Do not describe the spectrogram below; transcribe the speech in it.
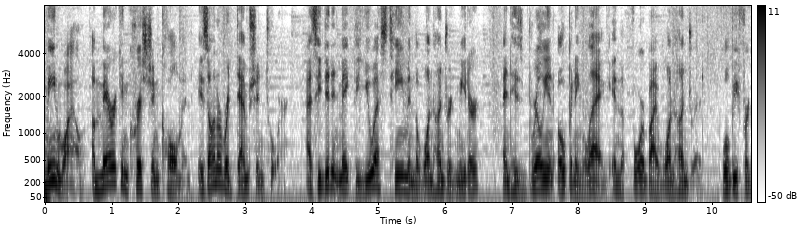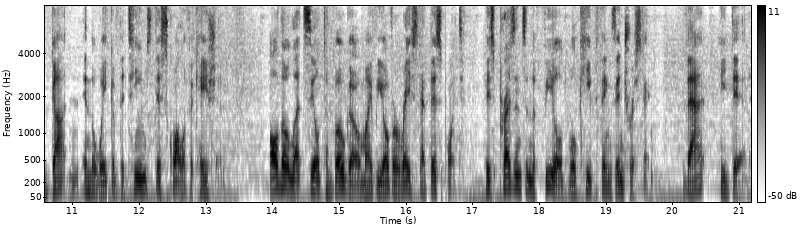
Meanwhile, American Christian Coleman is on a redemption tour as he didn't make the US team in the 100 meter and his brilliant opening leg in the 4x100 will be forgotten in the wake of the team's disqualification. Although Letsile Tebogo might be overraced at this point, his presence in the field will keep things interesting. That he did.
